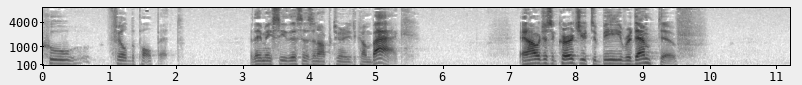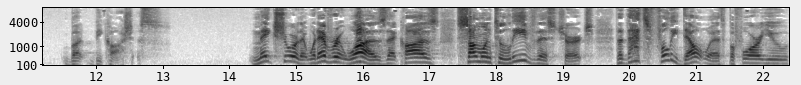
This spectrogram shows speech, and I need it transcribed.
who filled the pulpit. They may see this as an opportunity to come back. And I would just encourage you to be redemptive, but be cautious. Make sure that whatever it was that caused someone to leave this church, that that's fully dealt with before you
